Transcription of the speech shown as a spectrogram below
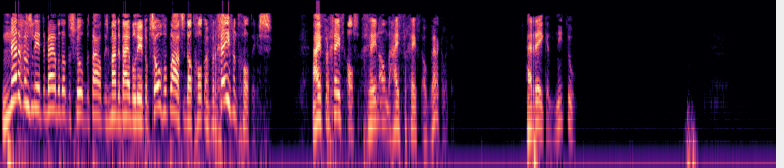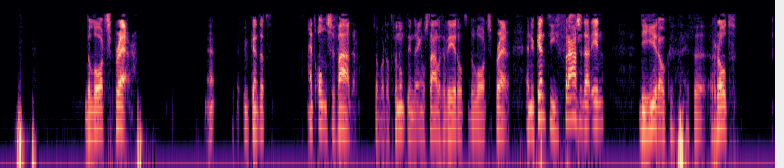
Nergens leert de Bijbel dat de schuld betaald is, maar de Bijbel leert op zoveel plaatsen dat God een vergevend God is. Hij vergeeft als geen ander. Hij vergeeft ook werkelijk. Hij rekent niet toe. The Lord's Prayer. U kent het. Het Onze Vader. Zo wordt dat genoemd in de Engelstalige wereld. The Lord's Prayer. En u kent die frase daarin die hier ook even rood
